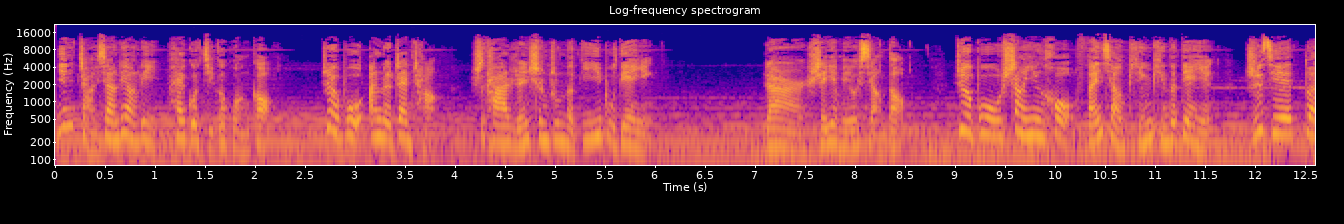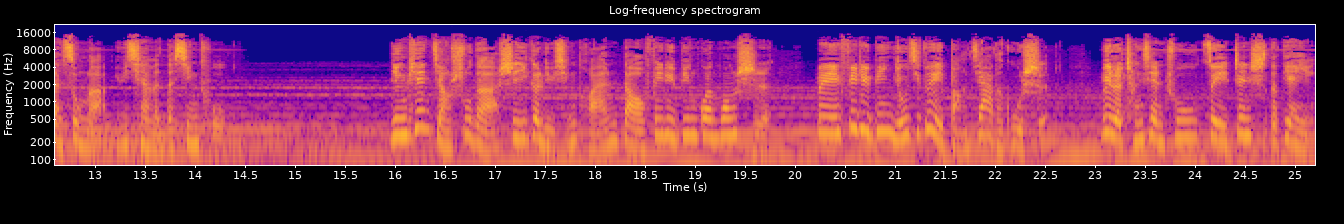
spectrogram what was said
因长相靓丽，拍过几个广告。这部《安乐战场》是他人生中的第一部电影。然而，谁也没有想到，这部上映后反响平平的电影，直接断送了于倩文的星途。影片讲述的是一个旅行团到菲律宾观光时，被菲律宾游击队绑架的故事。为了呈现出最真实的电影。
